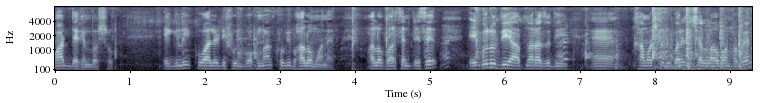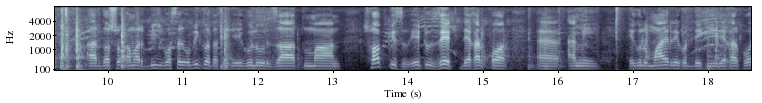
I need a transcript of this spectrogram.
মাঠ দেখেন দর্শক। এগুলি কোয়ালিটি ফুল বকনা, খুবই ভালো মানের, ভালো পার্সেন্টেজের এগুলো দিয়ে আপনারা যদি খামার শুরু করেন ইনশাল্লাহ লাভবান হবেন। আর দর্শক, আমার বিশ বছরের অভিজ্ঞতা থেকে এগুলোর জাত, মান সব কিছু এ টু জেড দেখার পর আমি এগুলো মায়ের রেকর্ড দেখি, দেখার পর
